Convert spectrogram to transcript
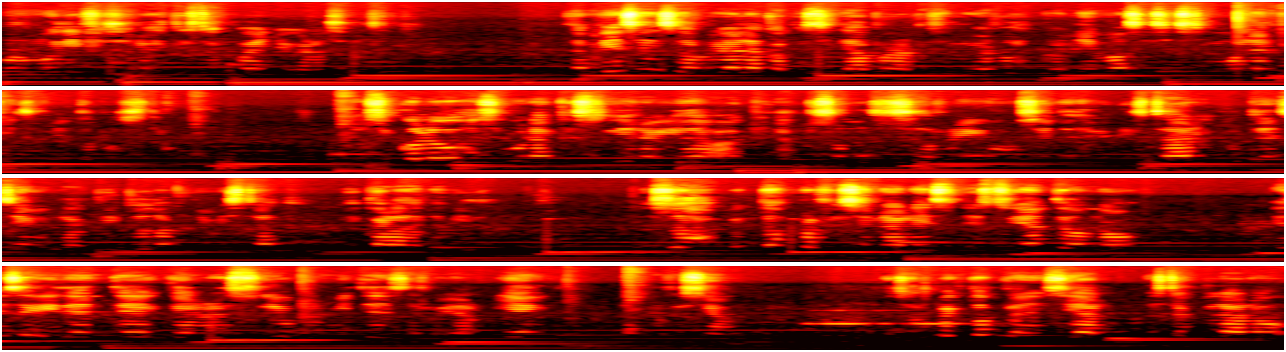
por muy difíciles que estas pueden llegar a ser. También se desarrolla la capacidad para resolver los problemas y se estimula el pensamiento positivo. Los psicólogos aseguran que estudiar ayuda a que personas desarrollen emociones de bienestar y potencien la actitud optimista de cara de la vida. En sus aspectos profesionales, estudiante o no, es evidente que el estudio permite desarrollar bien la profesión. En su aspecto prudencial, está claro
